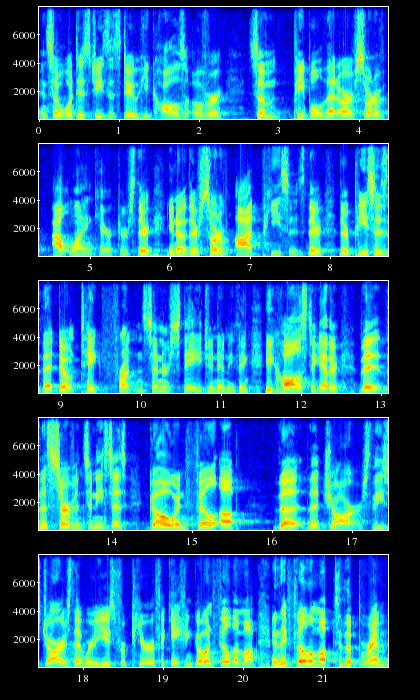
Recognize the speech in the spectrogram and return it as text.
And so, what does Jesus do? He calls over some people that are sort of outlying characters. They're, you know, they're sort of odd pieces. They're, they're pieces that don't take front and center stage in anything. He calls together the, the servants and he says, Go and fill up the, the jars, these jars that were used for purification. Go and fill them up. And they fill them up to the brim.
